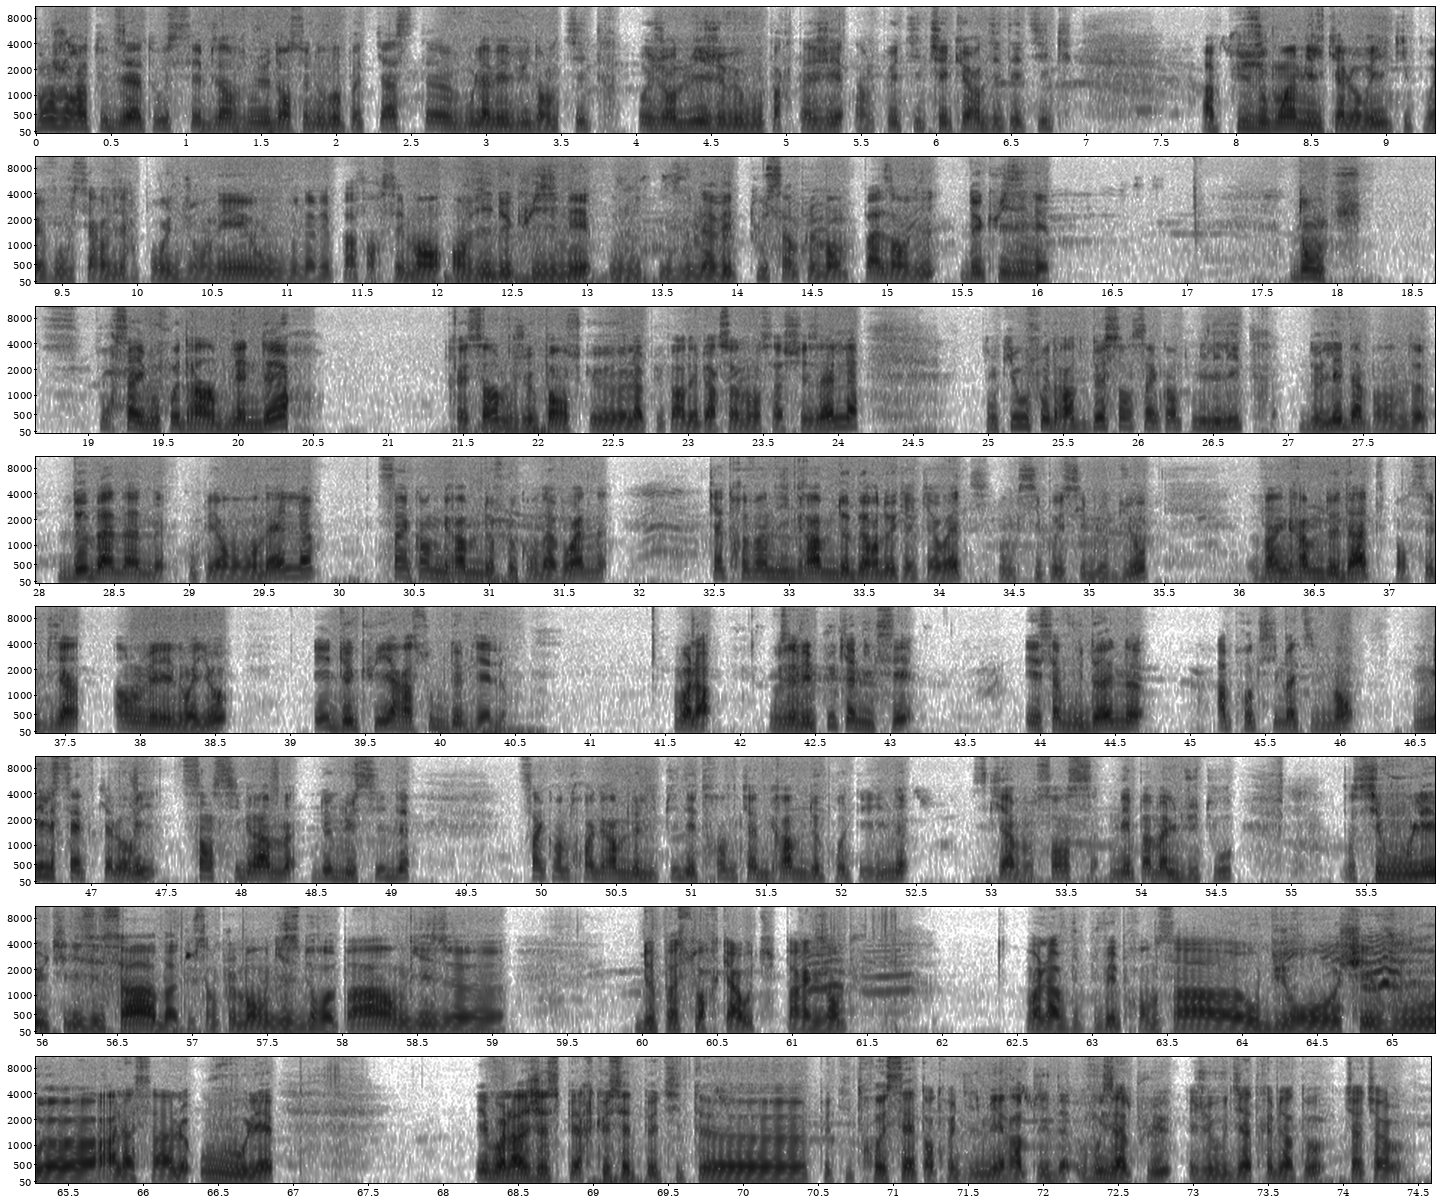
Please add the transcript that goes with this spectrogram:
Bonjour à toutes et à tous et bienvenue dans ce nouveau podcast. Vous l'avez vu dans le titre, aujourd'hui je vais vous partager un petit checker diététique à plus ou moins 1000 calories qui pourrait vous servir pour une journée où vous n'avez pas forcément envie de cuisiner ou vous n'avez tout simplement pas envie de cuisiner. Donc, pour ça il vous faudra un blender, très simple, je pense que la plupart des personnes ont ça chez elles. Donc il vous faudra 250 ml de lait d'amande, 2 bananes coupées en rondelles, 50 g de flocons d'avoine, 90 g de beurre de cacahuète, donc si possible bio, 20 g de dattes, pensez bien à enlever les noyaux, et 2 cuillères à soupe de miel. Voilà, vous n'avez plus qu'à mixer et ça vous donne approximativement 1007 calories, 106 g de glucides, 53 g de lipides et 34 g de protéines ce qui à mon sens n'est pas mal du tout. Si vous voulez utiliser ça, bah, tout simplement en guise de repas, en guise euh, de post-workout par exemple. Voilà, vous pouvez prendre ça euh, au bureau, chez vous, euh, à la salle, où vous voulez. Et voilà, j'espère que cette petite, petite recette entre guillemets rapide vous a plu. Je vous dis à très bientôt. Ciao ciao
